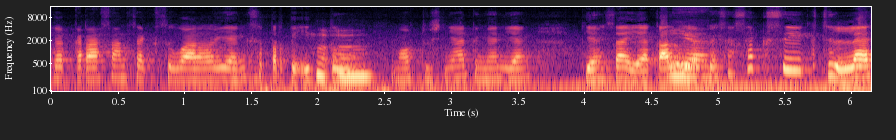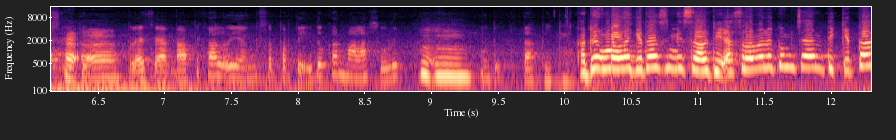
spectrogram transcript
kekerasan seksual yang seperti itu Mm-mm. modusnya dengan yang biasa ya kalau Iya. yang biasa seksi jelas gitu pelecehan tapi kalau yang seperti itu kan malah sulit Mm-mm. untuk kita bedakan Kadang malah kita misal di Assalamualaikum cantik kita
